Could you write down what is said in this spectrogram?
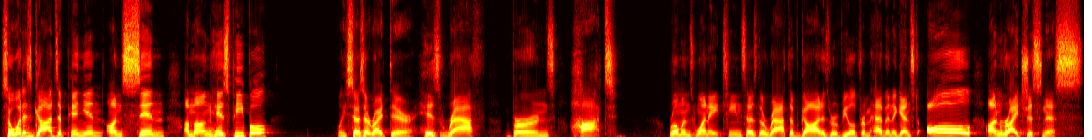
So, what is God's opinion on sin among his people? Well, he says it right there. His wrath burns hot. Romans 1:18 says the wrath of God is revealed from heaven against all unrighteousness.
